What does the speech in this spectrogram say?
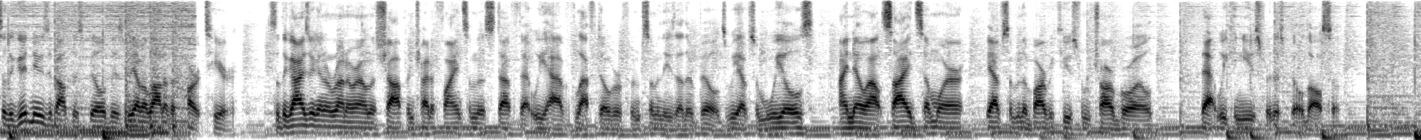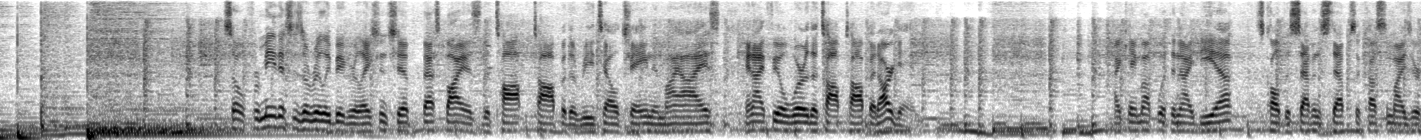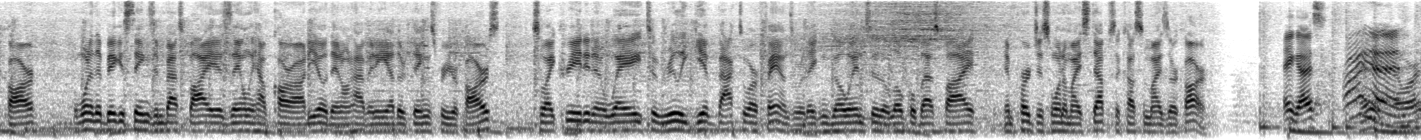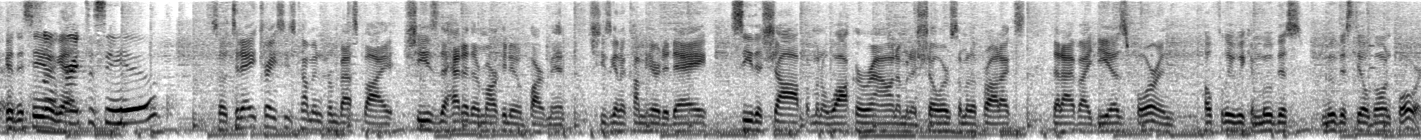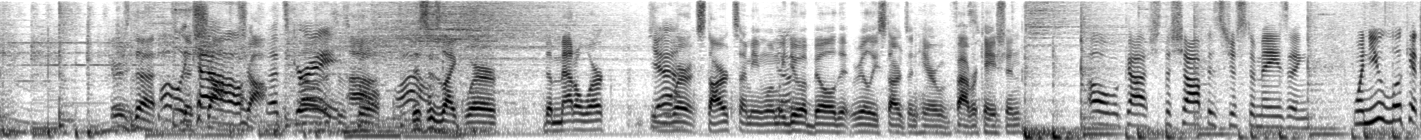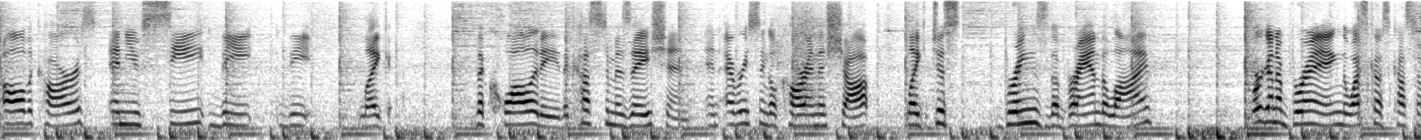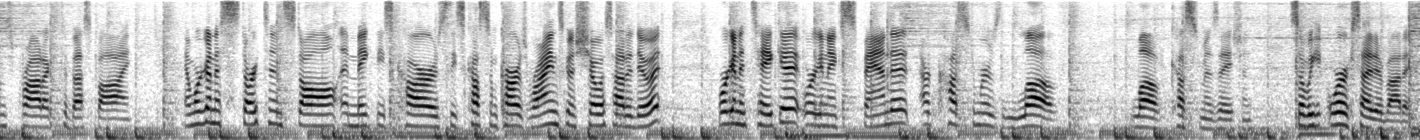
So the good news about this build is we have a lot of the parts here. So the guys are going to run around the shop and try to find some of the stuff that we have left over from some of these other builds. We have some wheels, I know, outside somewhere. We have some of the barbecues from Charbroiled that we can use for this build also. So for me, this is a really big relationship. Best Buy is the top, top of the retail chain in my eyes, and I feel we're the top, top at our game. I came up with an idea. It's called the seven steps to customize your car. And one of the biggest things in Best Buy is they only have car audio. They don't have any other things for your cars. So I created a way to really give back to our fans where they can go into the local Best Buy and purchase one of my steps to customize their car. Hey guys. Ryan. Good to see you again. Great to see you. So today Tracy's coming from Best Buy. She's the head of their marketing department. She's gonna come here today, see the shop. I'm gonna walk around. I'm gonna show her some of the products that I have ideas for, and hopefully we can move this move this deal going forward. Here's the, Holy the cow, shop shop. that's great. this is cool. Wow. This is like where the metal work, Yeah. where it starts. I mean, when we do a build, it really starts in here with fabrication. Oh gosh, the shop is just amazing. When you look at all the cars and you see the the like the quality, the customization in every single car in this shop, like just brings the brand alive. We're gonna bring the West Coast Customs product to Best Buy. And we're gonna start to install and make these cars, these custom cars. Ryan's gonna show us how to do it. We're gonna take it, we're gonna expand it. Our customers love, love customization. So we, we're excited about it.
